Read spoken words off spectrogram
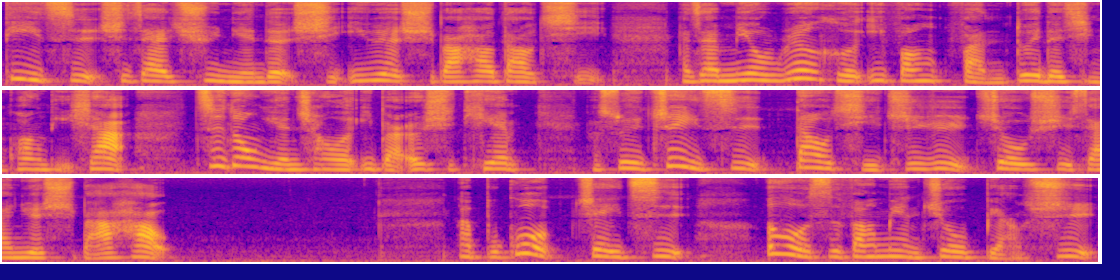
第一次是在去年的十一月十八号到期，那在没有任何一方反对的情况底下，自动延长了一百二十天。那所以这一次到期之日就是三月十八号。那不过这一次，俄罗斯方面就表示，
